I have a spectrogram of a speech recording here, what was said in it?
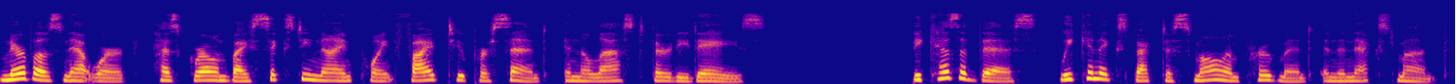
Nervos Network has grown by 69.52% in the last 30 days. Because of this, we can expect a small improvement in the next month.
